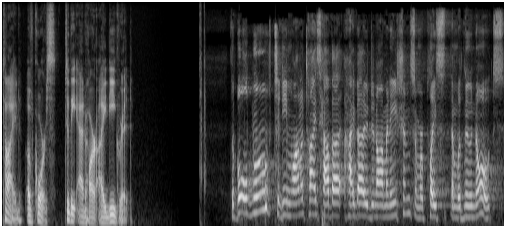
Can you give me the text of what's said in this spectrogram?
tied, of course, to the Aadhaar ID grid. The bold move to demonetize high value denominations and replace them with new notes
